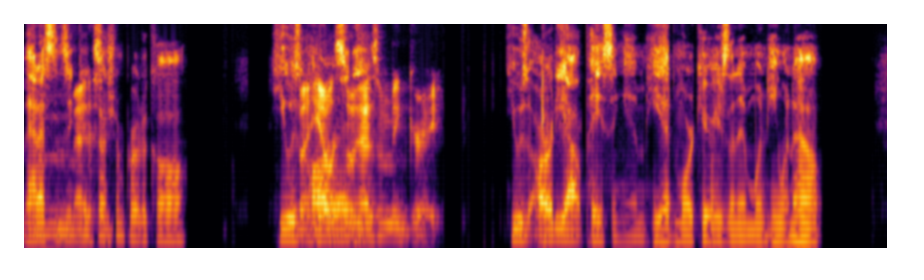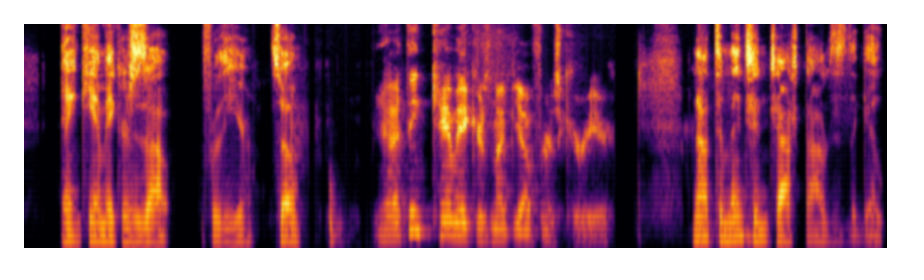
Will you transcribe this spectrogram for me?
Mattison's in Mattison. concussion protocol. He was But he already also hasn't been great. he was already outpacing him. He had more carries than him when he went out. And Cam Akers is out for the year. So Yeah, I think Cam Akers might be out for his career. not to mention Josh Dobbs is the goat.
